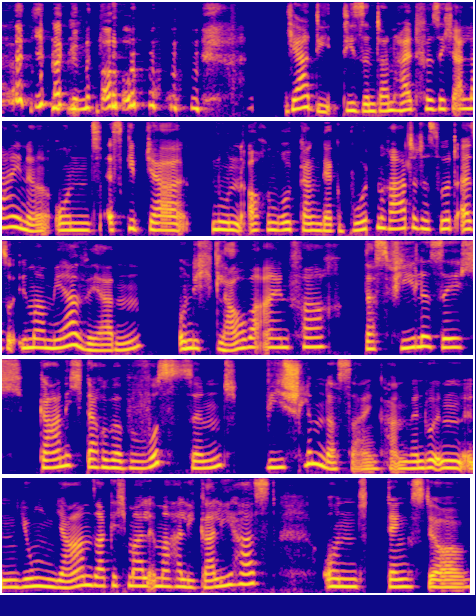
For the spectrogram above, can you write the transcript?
ja, genau ja, die, die sind dann halt für sich alleine. Und es gibt ja nun auch einen Rückgang der Geburtenrate. Das wird also immer mehr werden. Und ich glaube einfach, dass viele sich gar nicht darüber bewusst sind, wie schlimm das sein kann, wenn du in, in jungen Jahren, sag ich mal, immer Halligalli hast und denkst, ja,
